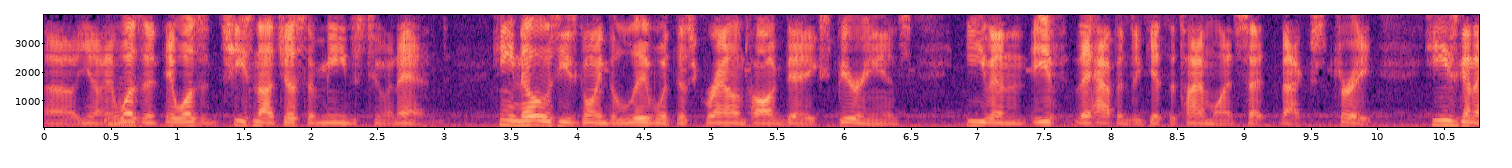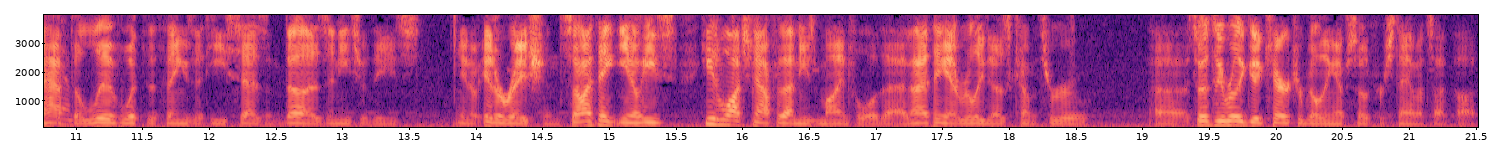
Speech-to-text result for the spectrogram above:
Uh, you know, it wasn't. It wasn't. She's not just a means to an end. He knows he's going to live with this Groundhog Day experience, even if they happen to get the timeline set back straight. He's going to have Yeah. to live with the things that he says and does in each of these, you know, iterations. So I think you know he's he's watching out for that and he's mindful of that, and I think it really does come through. Uh, so it's a really good character building episode for Stamets, I thought.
